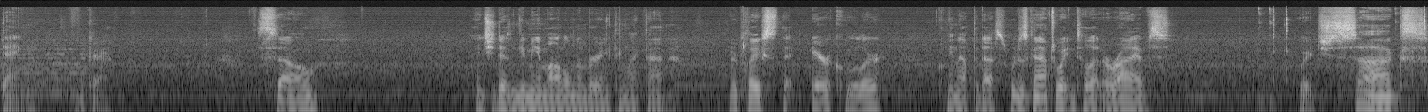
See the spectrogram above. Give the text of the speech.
Dang. Okay. So, and she doesn't give me a model number or anything like that. Replace the air cooler, clean out the dust. We're just going to have to wait until it arrives, which sucks.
